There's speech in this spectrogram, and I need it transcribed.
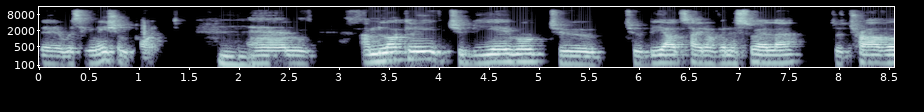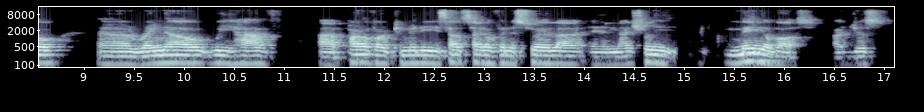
the resignation point. Mm-hmm. and i'm lucky to be able to to be outside of venezuela to travel. Uh, right now we have uh, part of our community is outside of Venezuela, and actually, many of us are just,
